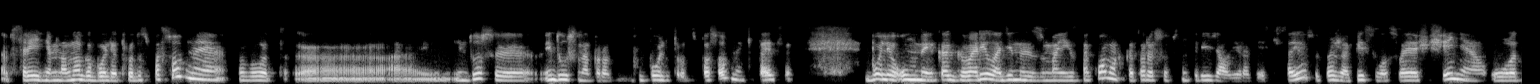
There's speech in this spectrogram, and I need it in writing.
в среднем намного более трудоспособные, вот, э, индусы, индусы, наоборот, более трудоспособные, китайцы более умные. Как говорил один из моих знакомых, который, собственно, переезжал в Европейский Союз и тоже описывал свои ощущения от,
